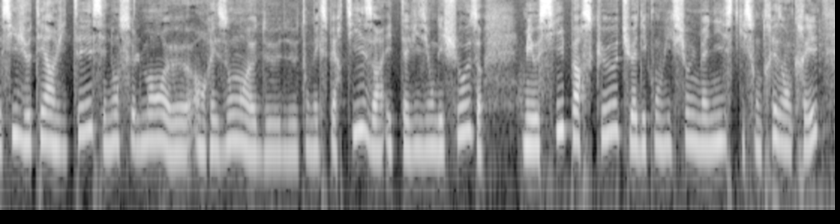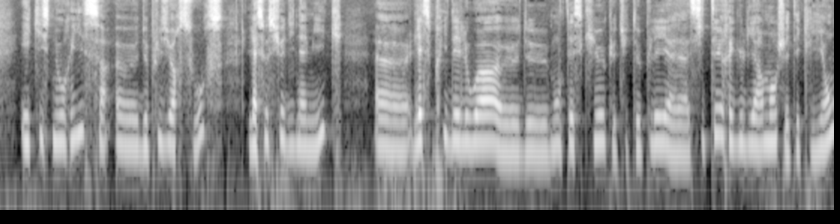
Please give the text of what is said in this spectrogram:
si je t'ai invité, c'est non seulement en raison de, ton expertise et de ta vision des choses, mais aussi parce que tu as des convictions humanistes qui sont très ancrées et qui se nourrissent euh, de plusieurs sources. La sociodynamique, euh, l'esprit des lois euh, de Montesquieu que tu te plais à citer régulièrement chez tes clients,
